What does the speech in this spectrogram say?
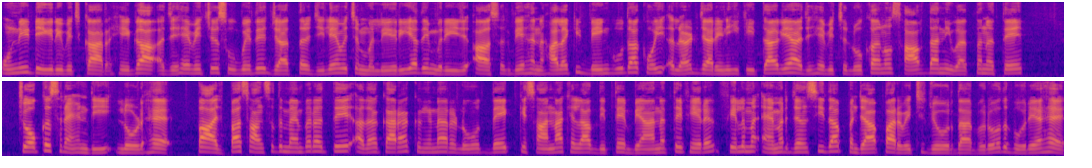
19 ਡਿਗਰੀ ਵਿਚਕਾਰ ਰਹੇਗਾ ਅਜਿਹੇ ਵਿੱਚ ਸੂਬੇ ਦੇ ਜ਼ਿਆਦਾਤਰ ਜ਼ਿਲ੍ਹਿਆਂ ਵਿੱਚ ਮਲੇਰੀਆ ਦੇ ਮਰੀਜ਼ ਆ ਸਕਦੇ ਹਨ। ਹਾਲਾਂਕਿ ਡੇਂਗੂ ਦਾ ਕੋਈ ਅਲਰਟ ਜਾਰੀ ਨਹੀਂ ਕੀਤਾ ਗਿਆ। ਅਜਿਹੇ ਵਿੱਚ ਲੋਕਾਂ ਨੂੰ ਸਾਵਧਾਨੀ ਵਰਤਣ ਅਤੇ ਚੌਕਸ ਰਹਿਣ ਦੀ ਲੋੜ ਹੈ। ਭਾਜਪਾ ਸੰਸਦ ਮੈਂਬਰ ਅਤੇ ਅਦਾਕਾਰਾ ਕੰਗਨਾ ਰਣੌਤ ਦੇ ਕਿਸਾਨਾਂ ਖਿਲਾਫ ਦਿੱਤੇ ਬਿਆਨ ਅਤੇ ਫਿਰ ਫਿਲਮ ਐਮਰਜੈਂਸੀ ਦਾ ਪੰਜਾਬ ਭਰ ਵਿੱਚ ਜ਼ੋਰਦਾਰ ਵਿਰੋਧ ਹੋ ਰਿਹਾ ਹੈ।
